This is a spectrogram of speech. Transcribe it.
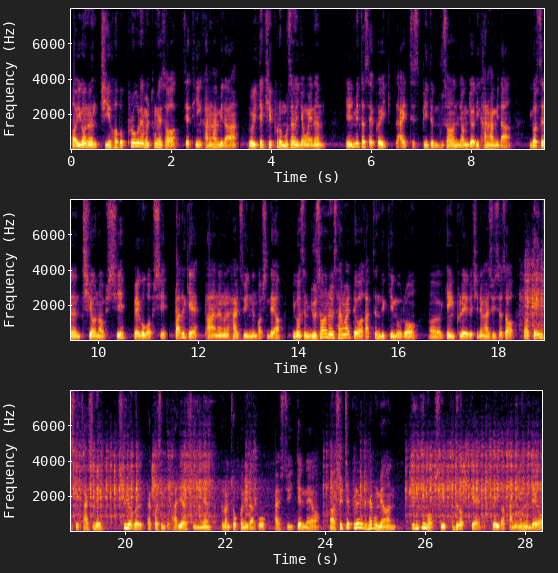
어, 이거는 G허브 프로그램을 통해서 세팅이 가능합니다. 로이텍 G 프로 무선의 경우에는 1ms의 라이트 스피드 무선 연결이 가능합니다. 이것은 지연 없이 왜곡 없이 빠르게 반응을 할 수 있는 것인데요. 이것은 유선을 사용할 때와 같은 느낌으로 어, 게임 플레이를 진행할 수 있어서 어, 게임 시 자신의 실력을 100% 발휘할 수 있는 그런 조건이라고 할 수 있겠네요. 어, 실제 플레이를 해보면 끊김없이 부드럽게 플레이가 가능했는데요.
